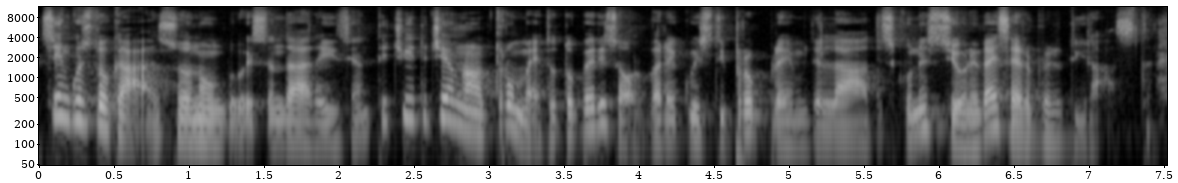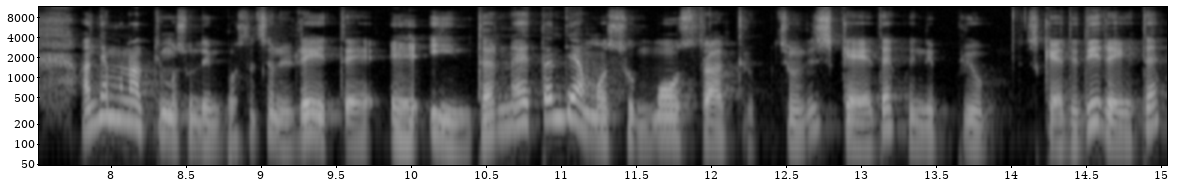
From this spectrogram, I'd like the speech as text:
Se in questo caso non dovesse andare easy anti-cheat c'è un altro metodo per risolvere questi problemi della disconnessione dai server di Rust. Andiamo un attimo sulle impostazioni rete e internet andiamo su mostra altre opzioni di schede quindi più schede di rete.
